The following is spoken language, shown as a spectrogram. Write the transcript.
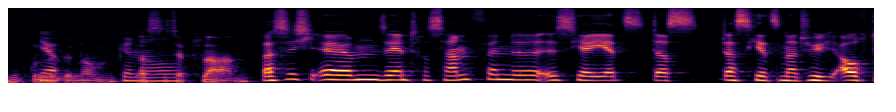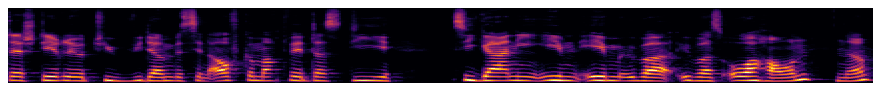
im Grunde Ja, genommen. genau. Das ist der Plan. Was ich ähm, sehr interessant finde, ist ja jetzt, dass das jetzt natürlich auch der Stereotyp wieder ein bisschen aufgemacht wird, dass die Zigani ihm eben über übers Ohr hauen, ne?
